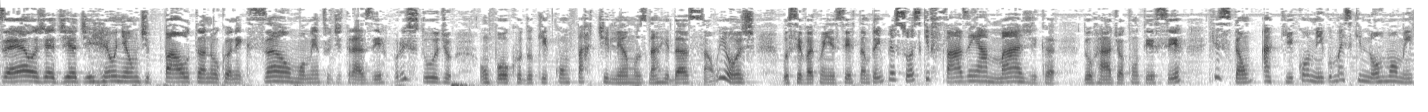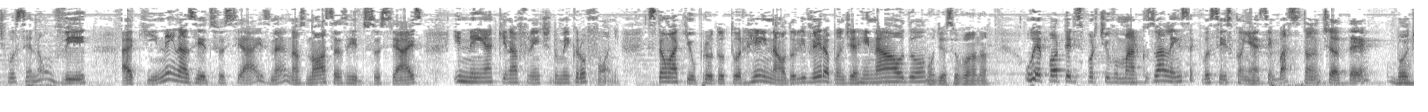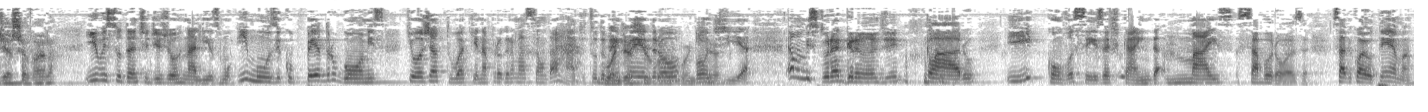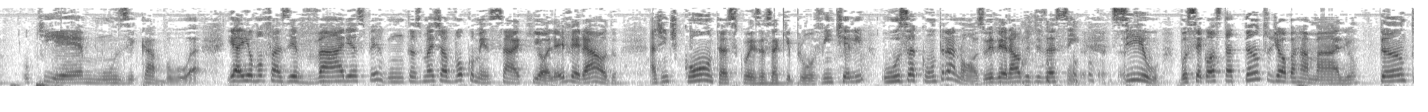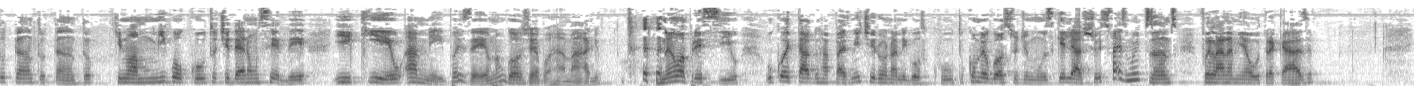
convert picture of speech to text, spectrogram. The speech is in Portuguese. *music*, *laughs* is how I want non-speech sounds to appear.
Pois é, hoje é dia de reunião de pauta no Conexão, momento de trazer para o estúdio um pouco do que compartilhamos na redação. E hoje você vai conhecer também pessoas que fazem a mágica do rádio acontecer, que estão aqui comigo, mas que normalmente você não vê aqui, nem nas redes sociais, né? Nas nossas redes sociais e nem aqui na frente do microfone. Estão aqui o produtor Reinaldo Oliveira. Bom dia, Reinaldo. Bom dia, Silvana. O repórter esportivo Marcos Valença, que vocês conhecem bastante até. Bom dia, Silvana. E o estudante de jornalismo e músico Pedro Gomes, que hoje atua aqui na programação da rádio. Tudo Bom bem, dia, Pedro? Silvana. Bom Bom dia. dia. É uma mistura grande, *laughs* claro. E com vocês vai ficar ainda mais saborosa. Sabe qual é o tema? O que é música boa? E aí eu vou fazer várias perguntas, mas já vou começar aqui. Olha, Everaldo, a gente conta as coisas aqui pro ouvinte, ele usa contra nós. O Everaldo diz assim: *laughs* Sil, você gosta tanto de Alba Ramalho, tanto, tanto, tanto, que no Amigo Oculto te deram um CD e que eu amei. Pois é, eu não gosto de Alba Ramalho, *laughs* não aprecio. O coitado do rapaz me tirou no Amigo Oculto, como eu gosto de música, ele achou, isso faz muitos anos, foi lá na minha outra casa.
